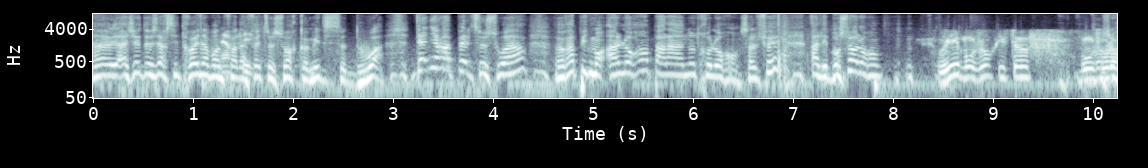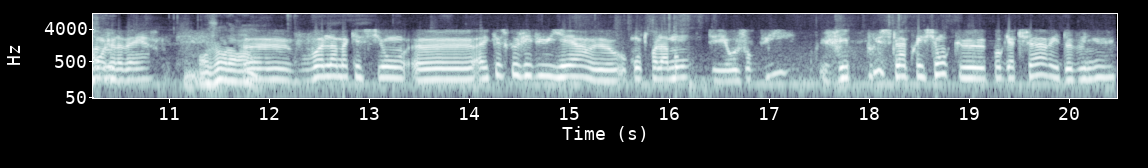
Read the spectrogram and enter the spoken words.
Euh, AG2R Citroën avant de faire la fête ce soir comme il se doit. Dernier appel ce soir, euh, rapidement. Un Laurent parle à un autre Laurent, ça le fait? Allez, bonsoir Laurent. Oui, bonjour Christophe. Bonjour, Bonjour Laurent. Jalabert. Bonjour Laurent. Euh, voilà ma question. Euh, avec ce que j'ai vu hier euh, au contre-la-montre et aujourd'hui, j'ai plus l'impression que Pogacar est devenu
